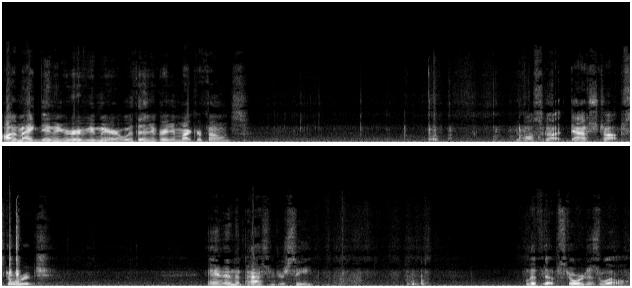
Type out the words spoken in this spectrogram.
automatic dimming rearview mirror with integrated microphones. You've also got dash top storage. And in the passenger seat, lift up storage as well.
